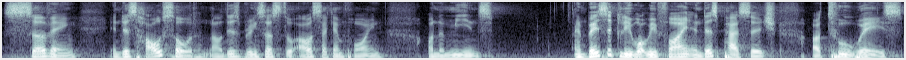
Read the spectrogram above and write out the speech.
serving in this household. Now, this brings us to our second point on the means. And basically, what we find in this passage are two ways.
